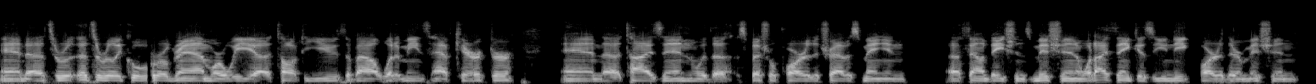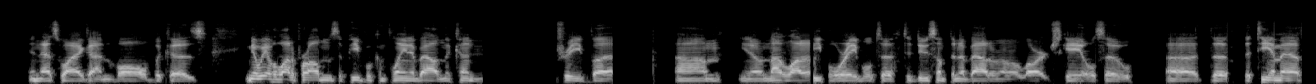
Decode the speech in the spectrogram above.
and uh, that's a that's a really cool program where we uh, talk to youth about what it means to have character, and uh, ties in with a special part of the Travis Manion uh, Foundation's mission, and what I think is a unique part of their mission, and that's why I got involved because you know we have a lot of problems that people complain about in the country, but um, you know, not a lot of people were able to to do something about it on a large scale. So uh, the the TMF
